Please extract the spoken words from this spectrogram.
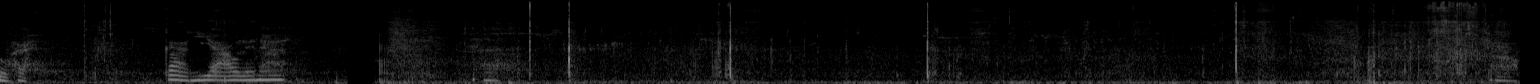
ดูค่ะ การยาวเลยนะ ดอก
